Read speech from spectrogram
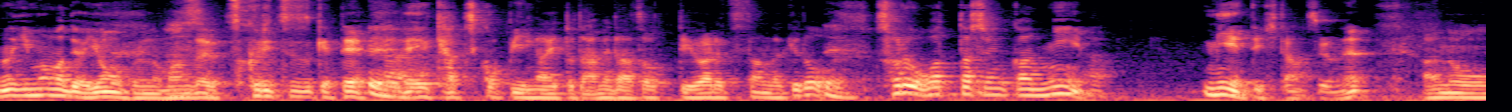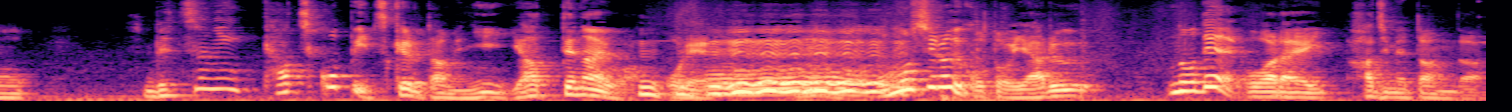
うん今までは4分の漫才を作り続けて、ええ。ーキャッチコピーないとダメだぞって言われてたんだけど、ええ。それ終わった瞬間に見えてきたんですよね。あの別にキャッチコピーつけるためにやってないわ、俺。面白いことをやるのでお笑い始めたんだ。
